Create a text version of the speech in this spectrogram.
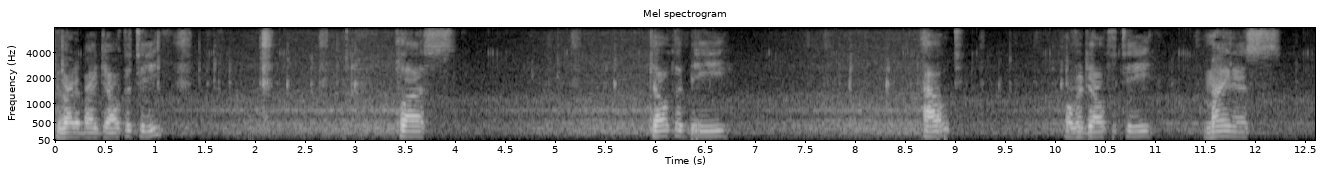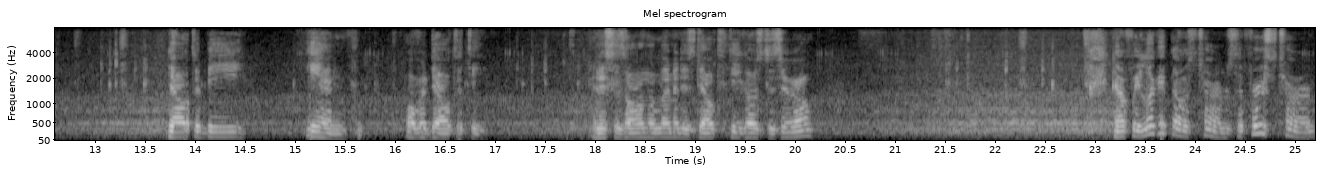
divided by delta t plus delta b out over delta t minus delta b in over delta t. And this is all in the limit as delta t goes to zero. Now if we look at those terms, the first term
